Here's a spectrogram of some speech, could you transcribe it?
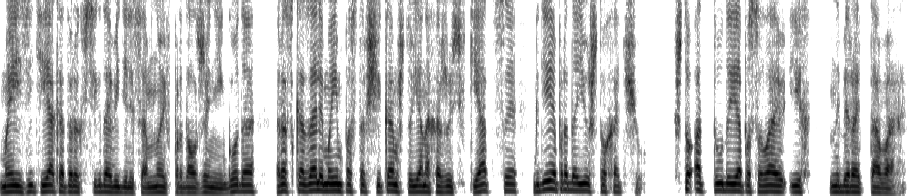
Мои зятья, которых всегда видели со мной в продолжении года, рассказали моим поставщикам, что я нахожусь в Киатце, где я продаю, что хочу, что оттуда я посылаю их набирать товары.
